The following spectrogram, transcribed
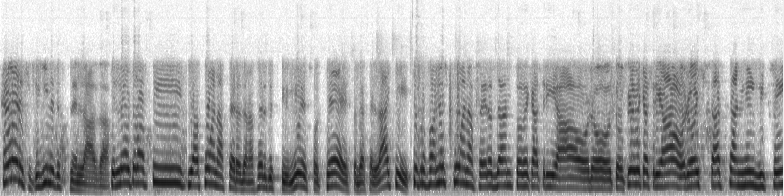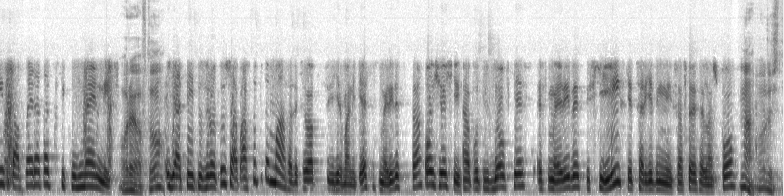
Καλά, ρε, εσύ, τι γίνεται στην Ελλάδα; Και λέω τώρα αυτοί για πού αναφέρονται. Αναφέρονται στις πλημμύρες, φωτιές, στον καφελάκι; Και προφανώς πού αναφέρονταν το 13ωρο. Το οποίο 13ωρο έχει φτάσει σαν είδηση στα πέρατα της Οικουμένης. Ωραίο αυτό. Γιατί τους ρωτούσα, αυτό που το μάθατε, ξέρω, από τις γερμανικές εφημερίδες, όχι, όχι, από τις ντόπιες εφημερίδες της Χιλής και της Αργεντινής. Αυτό ήθελα να σου πω. Να, ορίστε,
